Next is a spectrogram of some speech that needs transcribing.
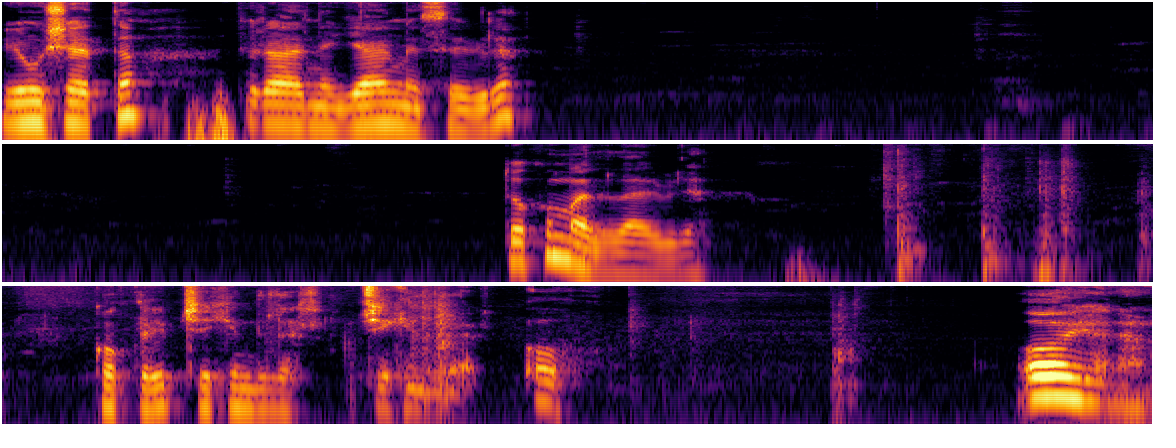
yumuşattım. Püre haline gelmese bile. Dokunmadılar bile. Koklayıp çekindiler. Çekindiler. Oh. Oy anam.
